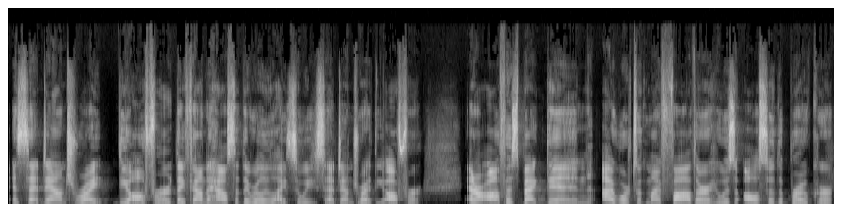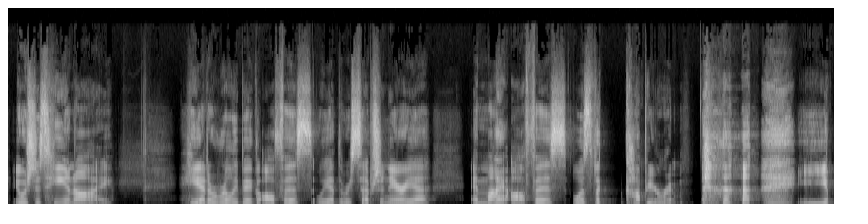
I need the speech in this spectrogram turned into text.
and sat down to write the offer. They found a house that they really liked, so we sat down to write the offer. And our office back then, I worked with my father, who was also the broker. It was just he and I. He had a really big office. We had the reception area, and my office was the copier room. yep.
